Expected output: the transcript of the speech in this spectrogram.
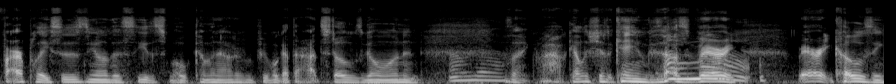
fireplaces, you know, to see the smoke coming out of them. People got their hot stoves going, and oh yeah, I was like, wow, Kelly should have came because that oh, was very, very cozy,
